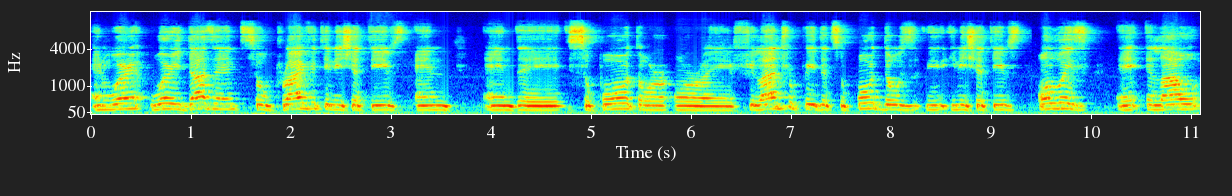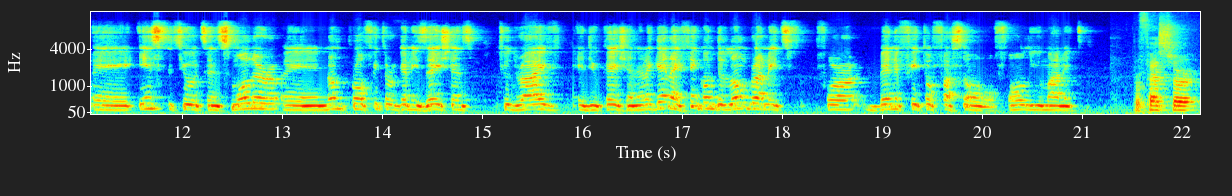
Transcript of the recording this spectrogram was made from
and where, where it doesn't, so private initiatives and and uh, support or, or uh, philanthropy that support those initiatives always uh, allow institutes and smaller uh, non-profit organizations to drive education. And again, I think on the long run, it's for benefit of us all, of all humanity. Professor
